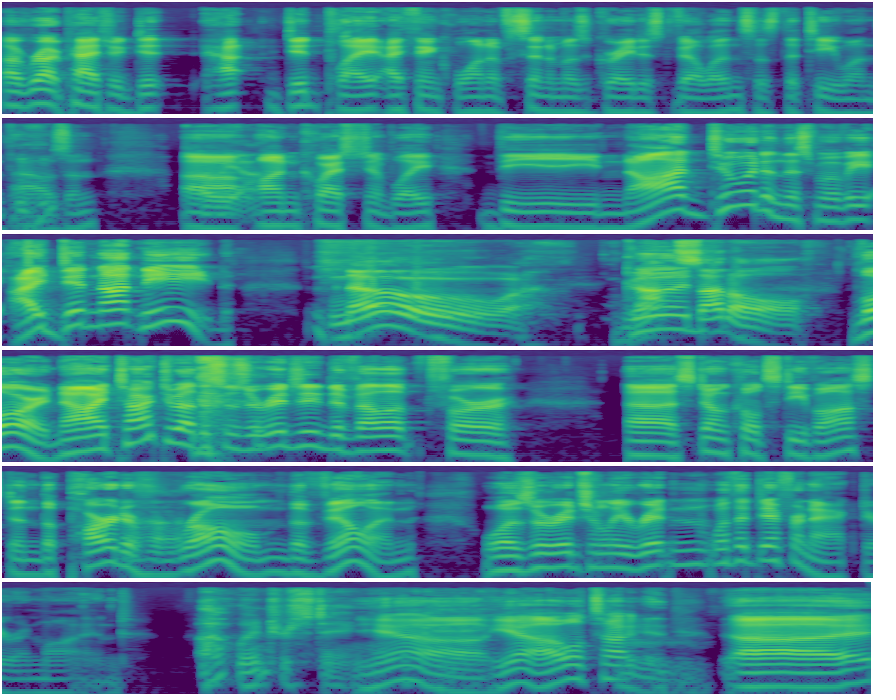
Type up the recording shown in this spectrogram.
Uh, Robert Patrick did ha- did play, I think, one of cinema's greatest villains as the T one thousand. Uh, Oh. Unquestionably, the nod to it in this movie, I did not need. No, not Good. subtle. Lord, now I talked about this was originally developed for uh, Stone Cold Steve Austin. The part Uh-huh. of Rome, the villain, was originally written with a different actor in mind. Oh, interesting. Yeah, yeah. I will talk. Hmm. Uh,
